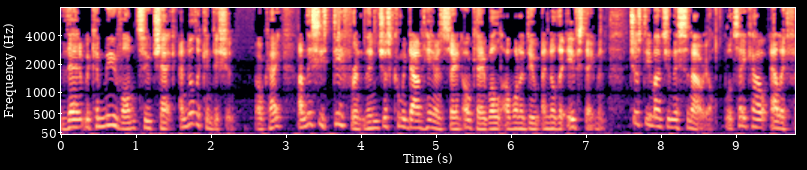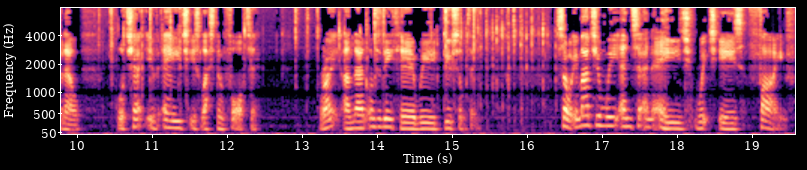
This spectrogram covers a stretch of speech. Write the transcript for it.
then we can move on to check another condition. Okay, and this is different than just coming down here and saying, okay, well, I want to do another if statement. Just imagine this scenario. We'll take out elif for now. We'll check if age is less than 40. Right, and then underneath here we do something. So imagine we enter an age which is 5.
